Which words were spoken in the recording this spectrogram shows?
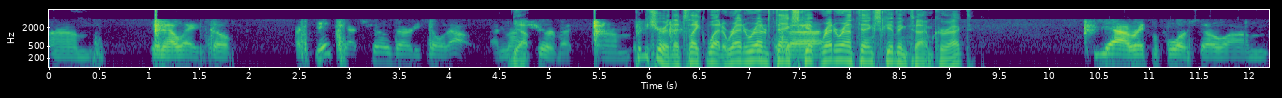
um, in LA. So I think that show's already sold out. I'm not Yep. sure, but um, Pretty sure that's like what right around Thanksgiving, right around Thanksgiving time, correct? yeah, right before. So um,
